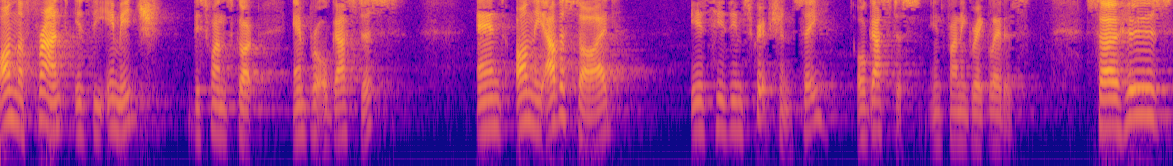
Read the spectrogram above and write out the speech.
On the front is the image. This one's got Emperor Augustus. And on the other side is his inscription. See? Augustus in funny Greek letters. So whose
